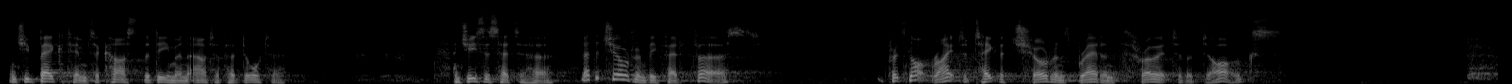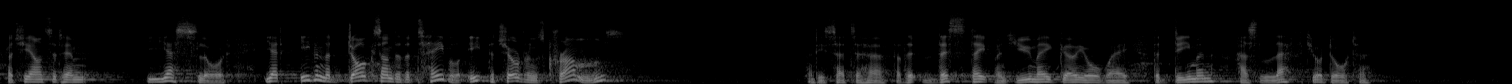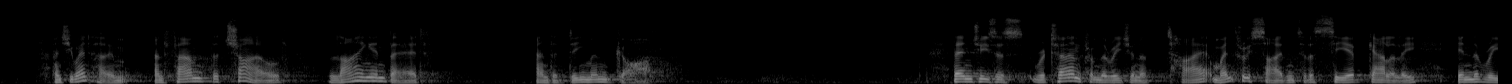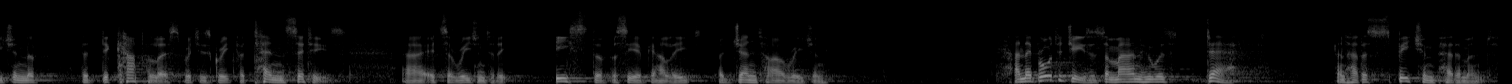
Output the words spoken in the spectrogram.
And she begged him to cast the demon out of her daughter. And Jesus said to her, Let the children be fed first, for it's not right to take the children's bread and throw it to the dogs. But she answered him, Yes, Lord. Yet even the dogs under the table eat the children's crumbs. And he said to her, For this statement you may go your way. The demon has left your daughter. And she went home and found the child lying in bed and the demon gone. Then Jesus returned from the region of Tyre and went through Sidon to the Sea of Galilee in the region of the Decapolis, which is Greek for 10 cities. Uh, it's a region to the east of the Sea of Galilee, a Gentile region. And they brought to Jesus a man who was deaf and had a speech impediment.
